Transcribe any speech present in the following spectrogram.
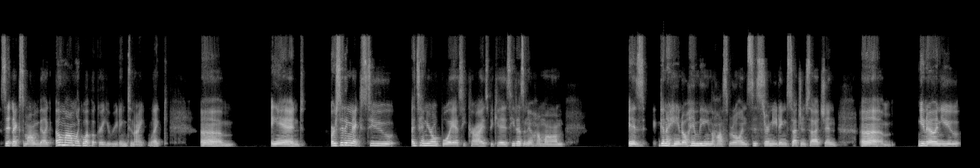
sit next to mom and be like, "Oh mom, like what book are you reading tonight?" Like um and or sitting next to a 10-year-old boy as he cries because he doesn't know how mom is going to handle him being in the hospital and sister needing such and such and um you know, and you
